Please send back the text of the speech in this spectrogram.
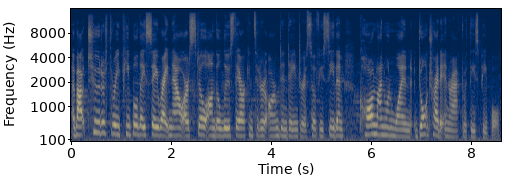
About two to three people, they say right now, are still on the loose. They are considered armed and dangerous. So if you see them, call 911. Don't try to interact with these people.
